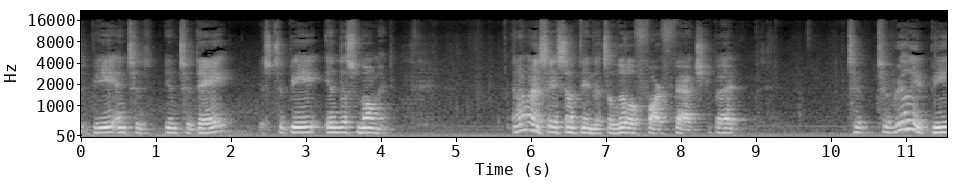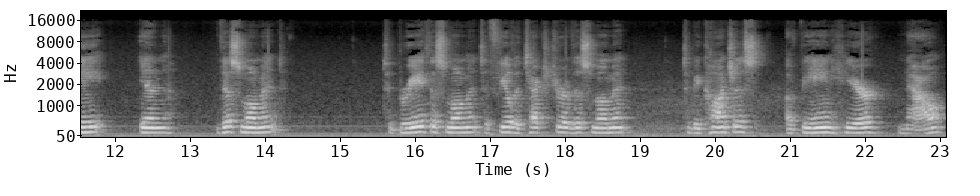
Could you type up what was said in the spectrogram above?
To be in, to, in today is to be in this moment. And I'm going to say something that's a little far fetched, but to, to really be in this moment, to breathe this moment, to feel the texture of this moment, to be conscious of being here now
